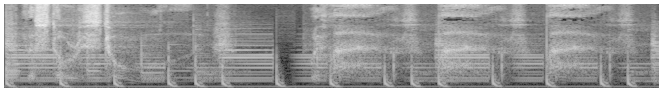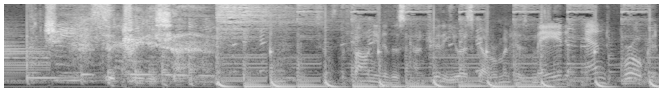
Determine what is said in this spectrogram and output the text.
The story's told The treaty signed. Since the founding of this country, the U.S. government has made and broken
